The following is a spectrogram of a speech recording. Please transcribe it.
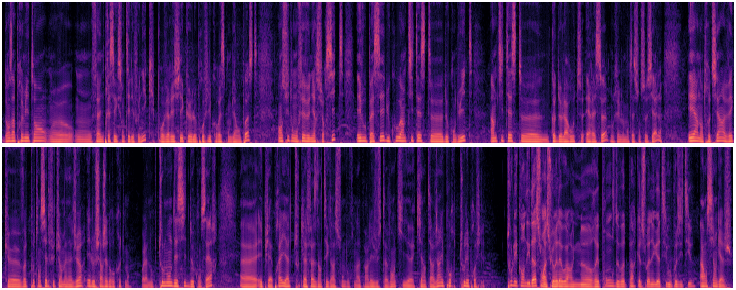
dans un premier temps, euh, on fait une présélection téléphonique pour vérifier que le profil correspond bien au poste. Ensuite, on vous fait venir sur site et vous passez du coup un petit test euh, de conduite, un petit test euh, code de la route RSE, donc réglementation sociale, et un entretien avec votre potentiel futur manager et le chargé de recrutement. Voilà, donc tout le monde décide de concert. et puis après, il y a toute la phase d'intégration dont on a parlé juste avant qui, qui intervient et pour tous les profils. Tous les candidats sont assurés d'avoir une réponse de votre part, qu'elle soit négative ou positive? Ah, on s'y engage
